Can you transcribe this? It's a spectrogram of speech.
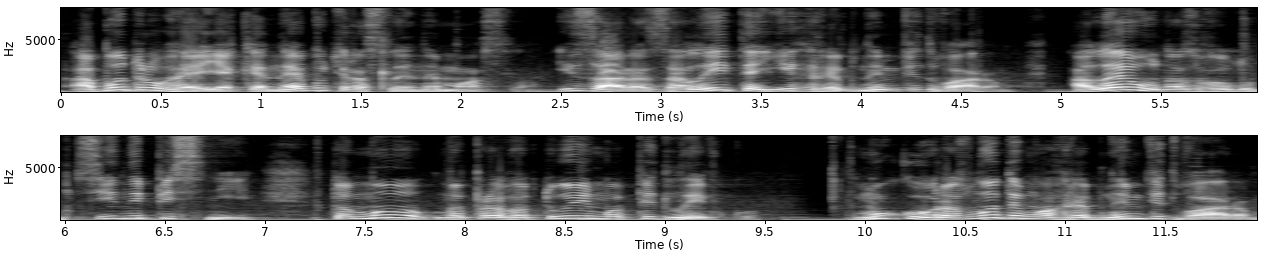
або друге яке-небудь рослинне масло. І зараз залийте їх грибним відваром. Але у нас голубці не пісні, тому ми приготуємо підливку. Муку розводимо грибним відваром.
